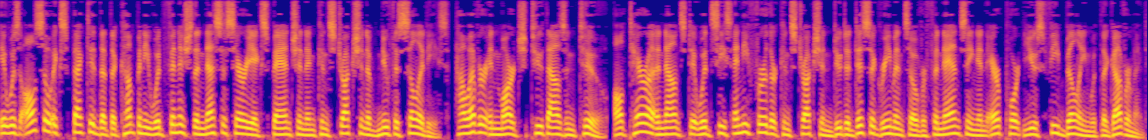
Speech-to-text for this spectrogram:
It was also expected that the company would finish the necessary expansion and construction of new facilities, however in March 2002, Alterra announced it would cease any further construction due to disagreements over financing and airport use fee billing with the government.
